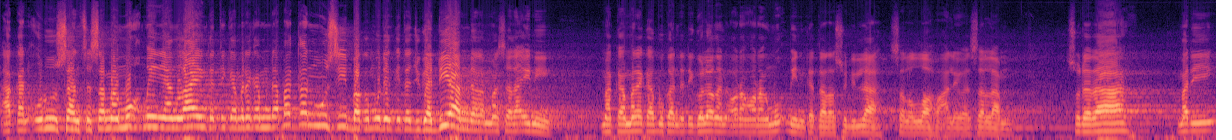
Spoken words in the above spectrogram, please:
akan urusan sesama mukmin yang lain ketika mereka mendapatkan musibah kemudian kita juga diam dalam masalah ini. Maka mereka bukan dari golongan orang-orang mukmin kata Rasulullah sallallahu alaihi wasallam. Saudara mari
